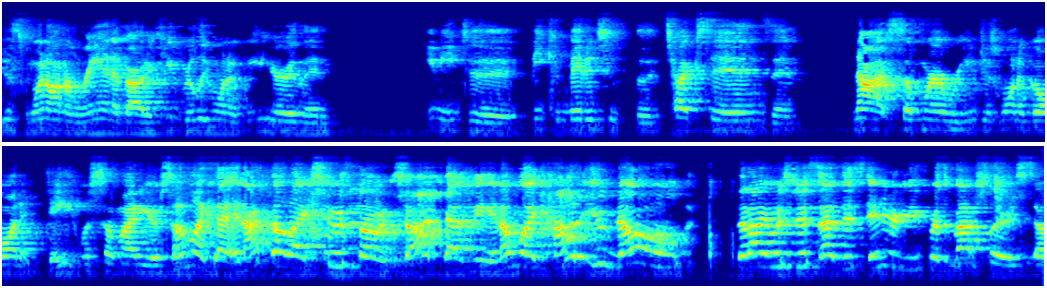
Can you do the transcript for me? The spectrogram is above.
just went on a rant about if you really want to be here, then you need to be committed to the Texans and not somewhere where you just want to go on a date with somebody or something like that. And I felt like she was throwing shots at me. And I'm like, how do you know that I was just at this interview for The Bachelor? So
